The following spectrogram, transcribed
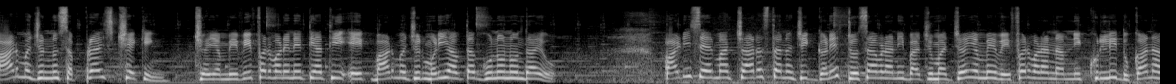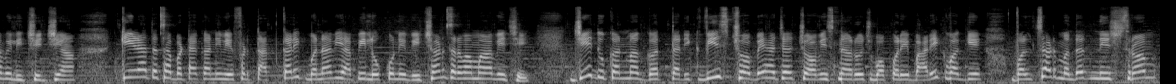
બાળ મજૂરનું સરપ્રાઇઝ ચેકિંગ જયંબે વેફરવાળાને ત્યાંથી એક બાળ મજૂર મળી આવતા ગુનો નોંધાયો. પારડી શહેરમાં ચાર રસ્તા નજીક ગણેશ ઢોસાવાળાની બાજુમાં જય અંબે વેફરવાળા નામની ખુલ્લી દુકાન આવેલી છે, જ્યાં કેળા તથા બટાકાની વેફર તાત્કાલિક બનાવી આપી લોકોને વેચાણ કરવામાં આવે છે. જે દુકાનમાં ગત તારીખ વીસ છ બે હજાર ચોવીસના રોજ બપોરે બારેક વાગ્યે વલસાડ મદદની શ્રમ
